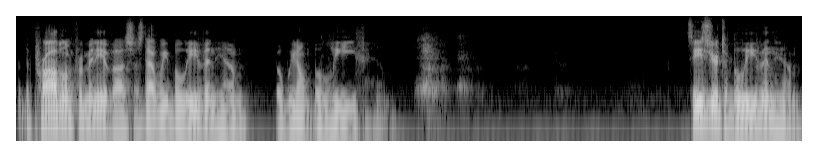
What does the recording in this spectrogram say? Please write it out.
But the problem for many of us is that we believe in him, but we don't believe him. It's easier to believe in him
